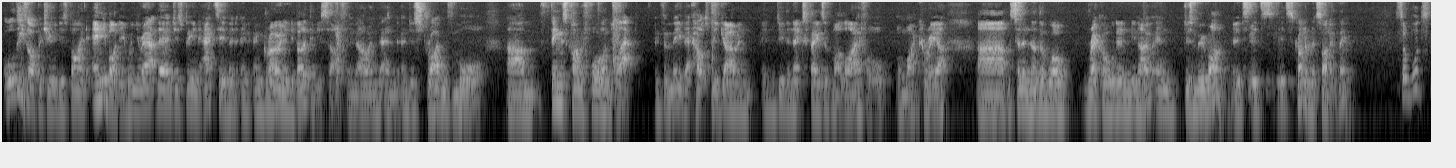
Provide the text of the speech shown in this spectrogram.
all these opportunities find anybody when you're out there just being active and, and, and growing and developing yourself, you know, and, and, and just striving for more. Um, things kind of fall on your lap, and for me, that helps me go and, and do the next phase of my life or, or my career, um, set another world record, and you know, and just move on. It's it's it's kind of an exciting thing. So, what's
